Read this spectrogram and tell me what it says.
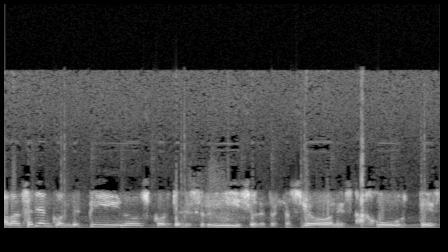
avanzarían con despidos, cortes de servicios, de prestaciones, ajustes,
